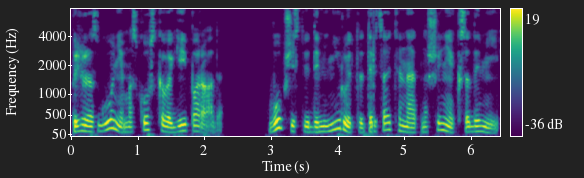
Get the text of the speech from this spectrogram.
при разгоне московского гей-парада. В обществе доминирует отрицательное отношение к садомии,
